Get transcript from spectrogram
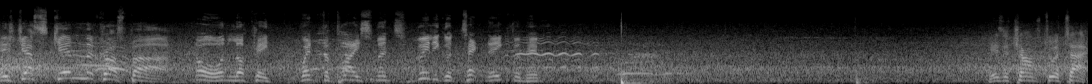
He's just skimmed the crossbar. Oh, unlucky. Went for placement. Really good technique from him. Here's a chance to attack.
